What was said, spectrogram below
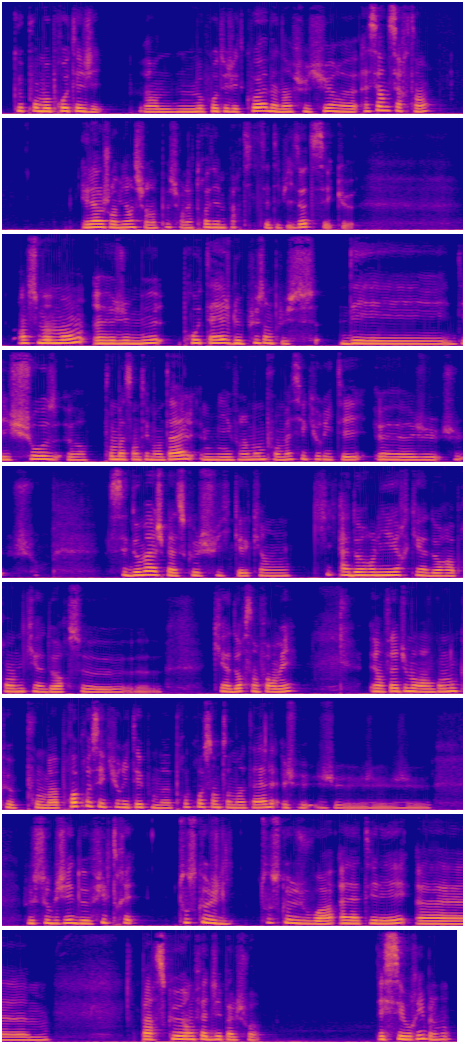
que pour me protéger. me protéger de quoi? Ben, D'un futur euh, assez incertain. Et là, je reviens sur un peu sur la troisième partie de cet épisode, c'est que en ce moment, euh, je me protège de plus en plus des, choses euh, pour ma santé mentale, mais vraiment pour ma sécurité. C'est dommage parce que je suis quelqu'un qui adore lire, qui adore apprendre, qui adore s'informer. Et en fait, je me rends compte que pour ma propre sécurité, pour ma propre santé mentale, je, je, suis obligée de filtrer tout ce que je lis, tout ce que je vois à la télé, euh, parce que en fait, j'ai pas le choix. Et c'est horrible, hein.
